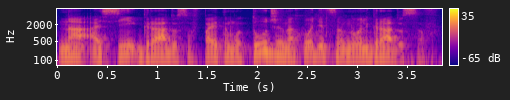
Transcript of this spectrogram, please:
на оси градусов. Поэтому тут же находится 0 градусов.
